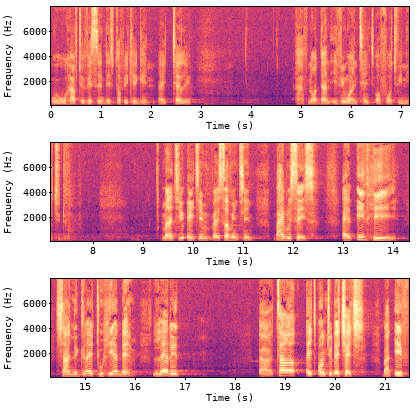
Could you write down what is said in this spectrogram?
we will have to visit this topic again. I tell you. I have not done even one tenth of what we need to do. Matthew 18, verse 17. Bible says, And if he shall neglect to hear them, let it uh, tell it unto the church. But if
